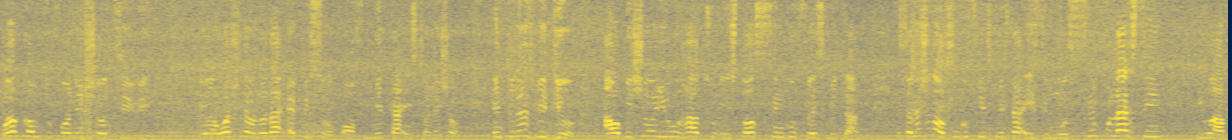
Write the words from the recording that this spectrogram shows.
Welcome to Funny Show TV. You are watching another episode of meter installation. In today's video, I'll be showing you how to install single phase meter. Installation of single phase meter is the most simplest thing you have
